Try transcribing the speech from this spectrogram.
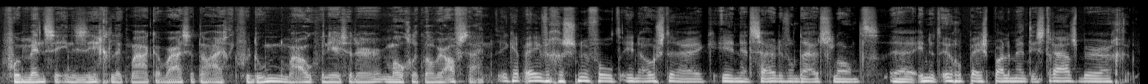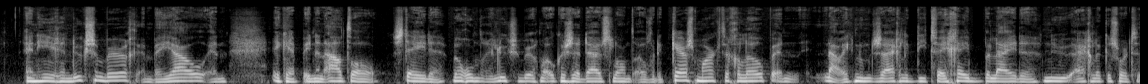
voor mensen inzichtelijk maken waar ze het nou eigenlijk voor doen, maar ook wanneer ze er mogelijk wel weer af zijn. Ik heb even gesnuffeld in Oostenrijk, in het zuiden van Duitsland, uh, in het Europees Parlement in Straatsburg. En hier in Luxemburg en bij jou. En ik heb in een aantal steden, waaronder in Luxemburg, maar ook in Zuid-Duitsland, over de kerstmarkten gelopen. En nou, ik noem dus eigenlijk die 2G-beleiden nu eigenlijk een soort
